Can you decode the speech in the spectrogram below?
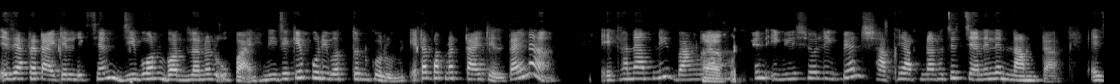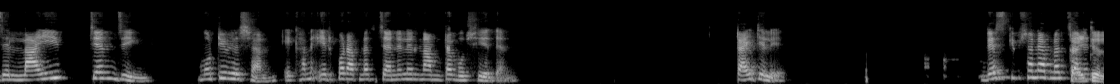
এই যে একটা টাইটেল লিখছেন জীবন বদলানোর উপায় নিজেকে পরিবর্তন করুন। এটা তো আপনার টাইটেল তাই না? এখানে আপনি বাংলা হ্যাঁ। লিখবেন ইংলিশেও লিখবেন সাথে আপনার হচ্ছে চ্যানেলের নামটা এই যে লাইফ চেঞ্জিং মোটিভেশন এখানে এরপর আপনার চ্যানেলের নামটা বসিয়ে দেন। টাইটেলে ডেসক্রিপশনে আপনার চ্যানেল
